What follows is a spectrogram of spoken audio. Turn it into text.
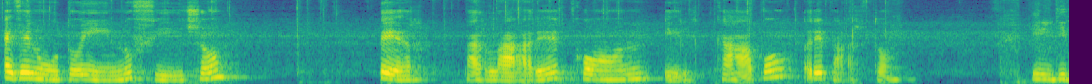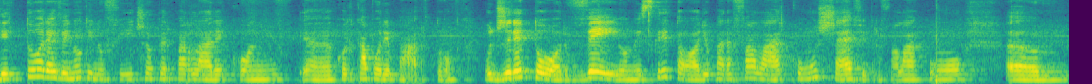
è venuto in ufficio per parlare con il capo reparto. Il direttore è venuto in ufficio per parlare con eh, col capo reparto. O diretor veio no escritório para falar com o chefe, para falar com o, um,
